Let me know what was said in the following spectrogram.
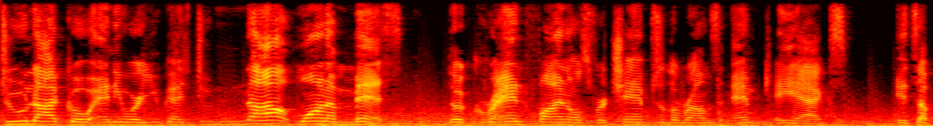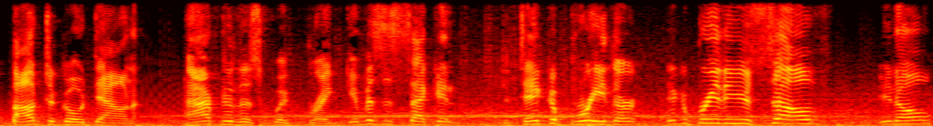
do not go anywhere. You guys do not want to miss the grand finals for Champions of the Realms MKX. It's about to go down after this quick break. Give us a second to take a breather. Take a breather yourself, you know,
